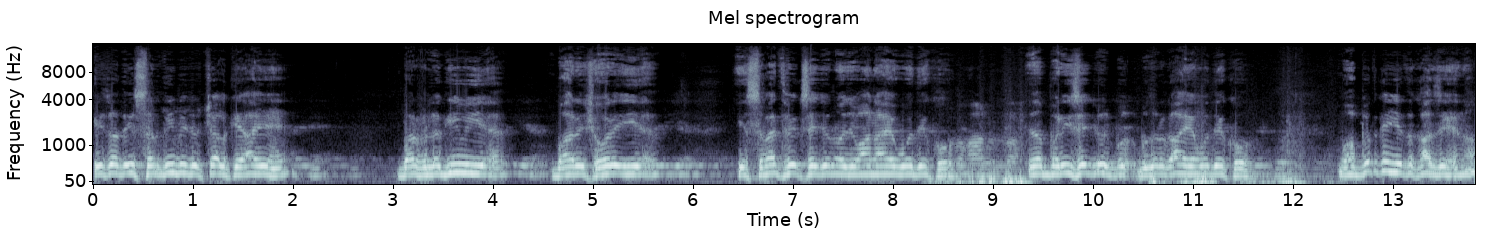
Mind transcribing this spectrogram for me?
اس وقت اس سردی میں جو چل کے آئے ہیں برف لگی ہوئی ہے بارش ہو رہی ہے۔ یہ سمیتھوک سے جو نوجوان آئے وہ دیکھو۔ ادھر بری سے جو بزرگ آئے ہیں وہ دیکھو۔ محبت کے یہ تقاضے ہیں نا۔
